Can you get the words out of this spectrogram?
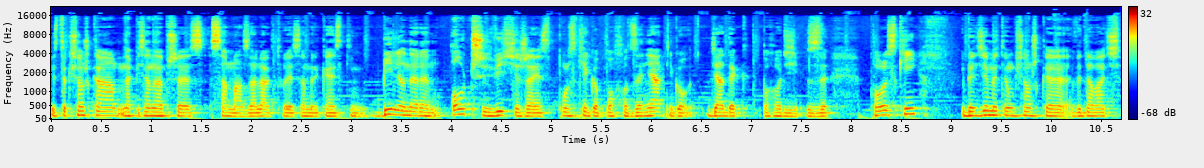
Jest to książka napisana przez Sama Zela, który jest amerykańskim bilionerem. Oczywiście, że jest polskiego pochodzenia. Jego dziadek pochodzi z Polski. Będziemy tę książkę wydawać,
